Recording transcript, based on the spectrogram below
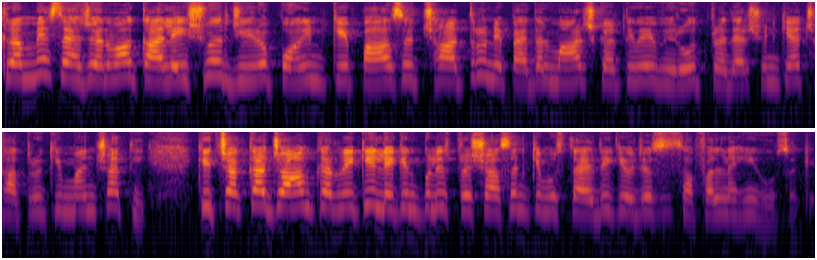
क्रम में सहजनवा कालेश्वर ज़ीरो पॉइंट के पास छात्रों ने पैदल मार्च करते हुए विरोध प्रदर्शन किया। छात्रों की मंशा थी कि चक्का जाम करने की, लेकिन पुलिस प्रशासन की मुस्तैदी की वजह से सफल नहीं हो सके।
